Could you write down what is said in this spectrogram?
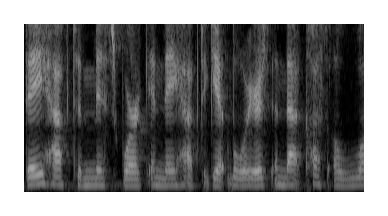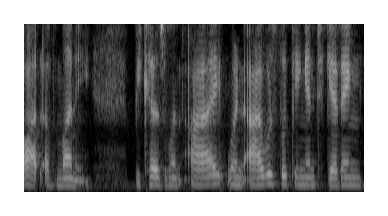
They have to miss work and they have to get lawyers, and that costs a lot of money because when I when I was looking into getting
